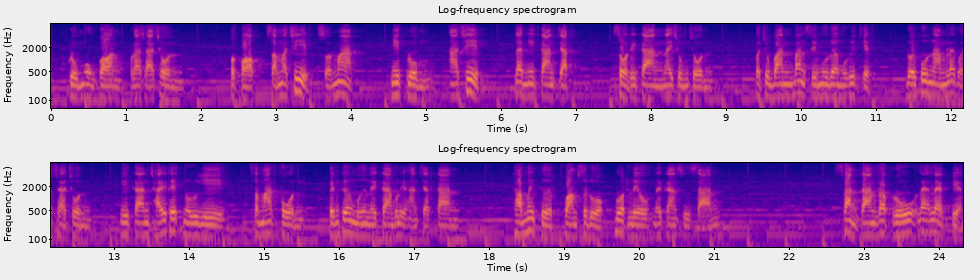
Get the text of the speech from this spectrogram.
ำกลุ่มองค์กรประชาชน ประกอบสัมมาชีพส่วนมาก มีกลุ่มอาชีพ และมีการจัดสวัสดิการในชุมชน ปัจจุบันบ้านสีมูลเรืองมู่ที่7 โดยผู้นำและประชาชน มีการใช้เทคโนโลยี สมาร์ทโฟน เป็นเครื่องมือในการบริหารจัดการทำให้เกิดความสะดวกรวดเร็วในการสื่อสาร สร้างการรับรู้และแลกเปลี่ยน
